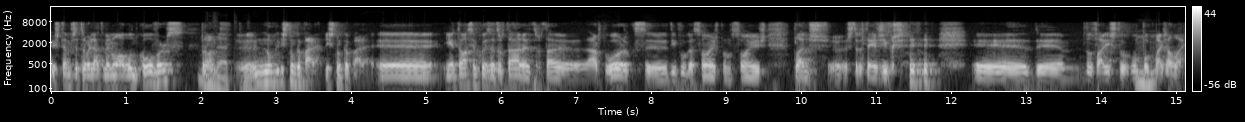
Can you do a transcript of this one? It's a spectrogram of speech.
estamos a trabalhar também num álbum de covers. Pronto, uh, isto nunca para, isto nunca para. Uh, e então há sempre coisas a tratar, a tratar artworks, divulgações, promoções, planos eh, estratégicos de, de, levar isto um uhum. pouco mais além.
